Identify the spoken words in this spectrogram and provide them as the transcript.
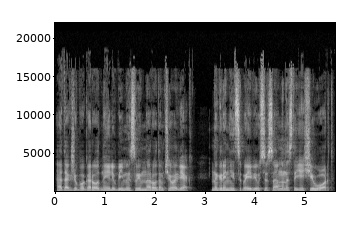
а также благородный и любимый своим народом человек. На границе появился самый настоящий лорд,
